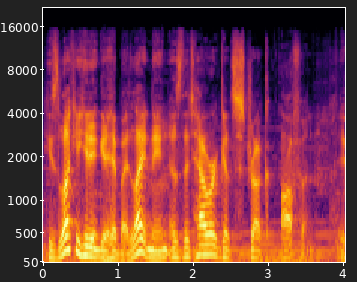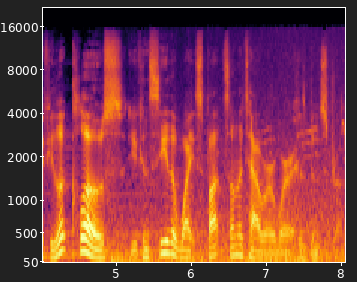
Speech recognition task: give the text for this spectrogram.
He's lucky he didn't get hit by lightning as the tower gets struck often. If you look close, you can see the white spots on the tower where it has been struck.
